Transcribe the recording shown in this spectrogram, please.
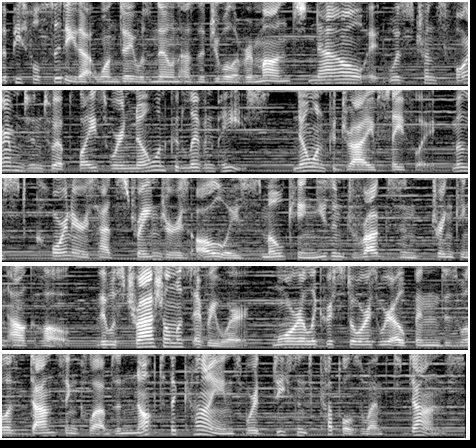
The peaceful city that one day was known as the Jewel of Vermont, now it was transformed into a place where no one could live in peace. No one could drive safely. Most corners had strangers always smoking, using drugs, and drinking alcohol. There was trash almost everywhere. More liquor stores were opened, as well as dancing clubs, and not the kinds where decent couples went to dance.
